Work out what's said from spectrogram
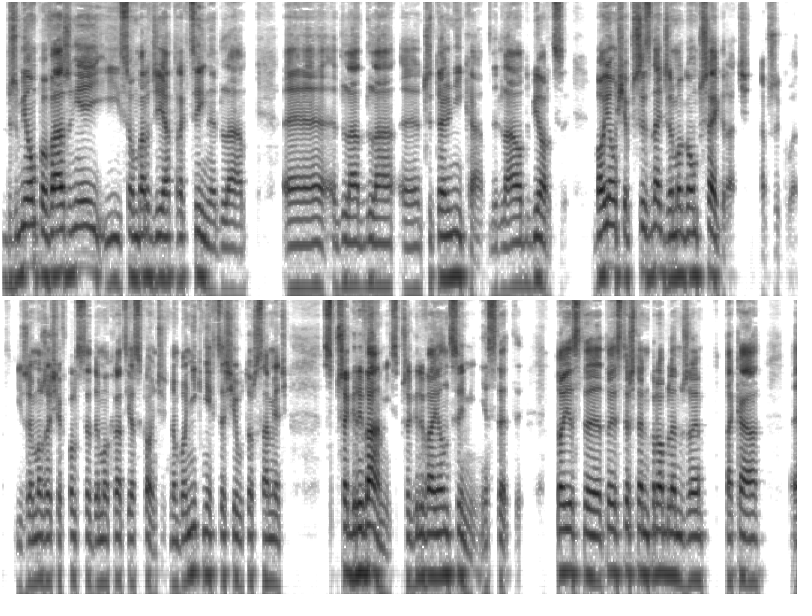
brzmią poważniej i są bardziej atrakcyjne dla, E, dla, dla e, czytelnika, dla odbiorcy. Boją się przyznać, że mogą przegrać na przykład i że może się w Polsce demokracja skończyć, no bo nikt nie chce się utożsamiać z przegrywami, z przegrywającymi, niestety. To jest, e, to jest też ten problem, że taka e,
